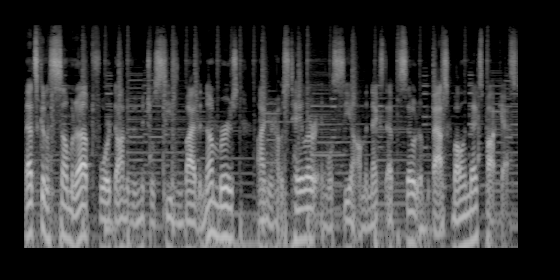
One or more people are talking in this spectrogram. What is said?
that's going to sum it up for Donovan Mitchell's season by the numbers. I'm your host, Taylor, and we'll see you on the next episode of the Basketball Index podcast.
